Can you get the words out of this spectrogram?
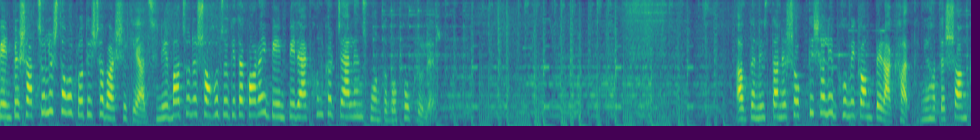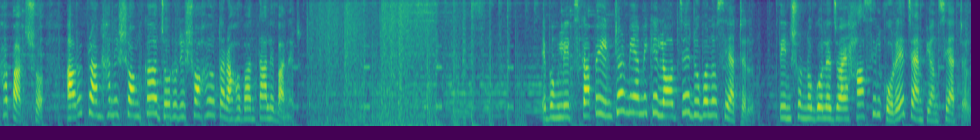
বিএনপির সাতচল্লিশতম প্রতিষ্ঠা বার্ষিকী আজ। নির্বাচনে সহযোগিতা করাই বিএনপির এখনকার চ্যালেঞ্জ মন্তব্য ফখরুলের। আফগানিস্তানে শক্তিশালী ভূমিকম্পের আঘাত, নিহতের সংখ্যা পাঁচশো, আরও প্রাণহানির সংখ্যা, জরুরি সহায়তার আহ্বান তালেবানের। এবং লিগস কাপে ইন্টার মিয়ামিকে লজ্জায় ডুবালো সিয়াটেল। তিন শূন্য গোলে জয় হাসিল করে চ্যাম্পিয়ন সিয়াটেল।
